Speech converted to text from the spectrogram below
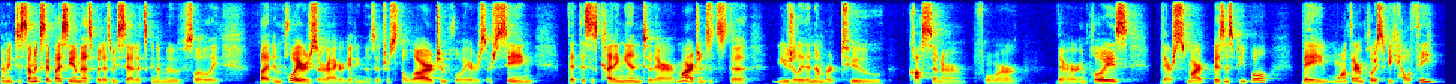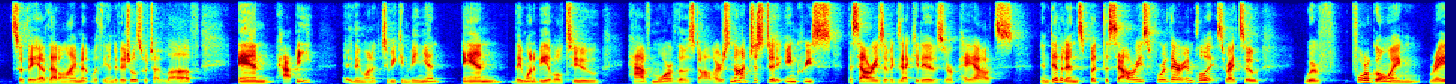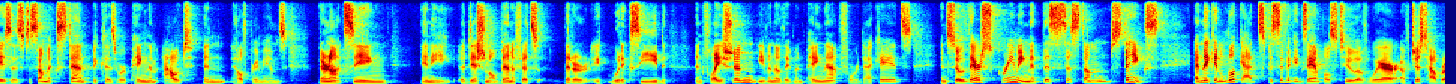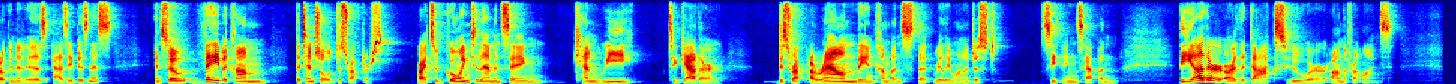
I mean, to some extent by CMS, but as we said, it's going to move slowly. But employers are aggregating those interests. The large employers are seeing that this is cutting into their margins. It's the usually the number two cost center for their employees. They're smart business people. They want their employees to be healthy. So they have that alignment with the individuals, which I love, and happy. They want it to be convenient. And they want to be able to have more of those dollars, not just to increase the salaries of executives or payouts and dividends, but the salaries for their employees, right? So we're foregoing raises to some extent because we're paying them out in health premiums. They're not seeing any additional benefits that are would exceed inflation, even though they've been paying that for decades. And so they're screaming that this system stinks. And they can look at specific examples too of where of just how broken it is as a business. And so they become potential disruptors right? So going to them and saying, can we together disrupt around the incumbents that really want to just see things happen? The other are the docs who are on the front lines.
